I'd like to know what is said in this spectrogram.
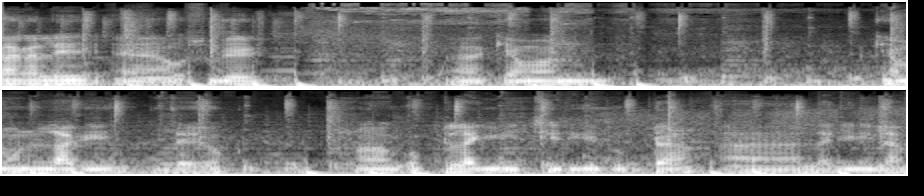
লাগালে ওষুধের কেমন কেমন লাগে? যাই হোক গোপটা লাগিয়ে নিচ্ছি এদিকে গোপটা লাগিয়ে নিলাম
